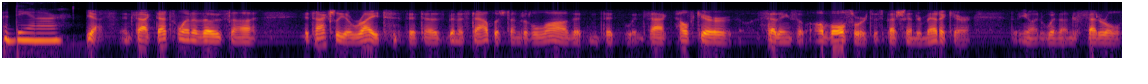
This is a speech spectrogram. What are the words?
a DNR? Yes. In fact, that's one of those. Uh, it's actually a right that has been established under the law that, that in fact, healthcare settings of, of all sorts, especially under Medicare, you know, when under federal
